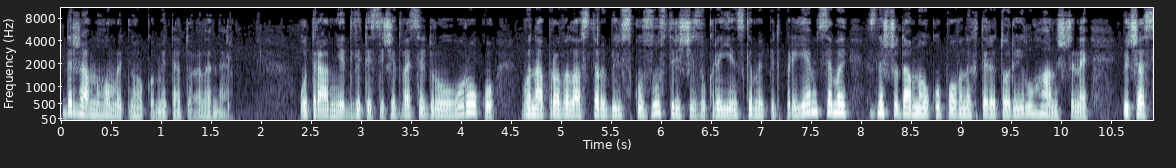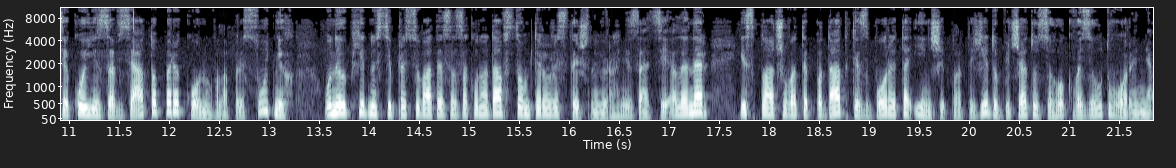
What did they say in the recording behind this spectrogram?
Державного митного комітету ЛНР. У травні 2022 року вона провела в Старобільську зустріч із українськими підприємцями з нещодавно окупованих територій Луганщини, під час якої завзято переконувала присутніх у необхідності працювати за законодавством терористичної організації ЛНР і сплачувати податки, збори та інші платежі до бюджету цього квазіутворення.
